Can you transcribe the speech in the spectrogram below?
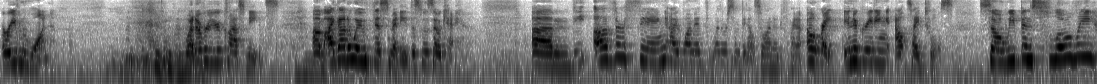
or even one. Whatever your class needs. Um, I got away with this many. This was okay. Um, the other thing I wanted, well, there was something else I wanted to point out. Oh, right, integrating outside tools. So we've been slowly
